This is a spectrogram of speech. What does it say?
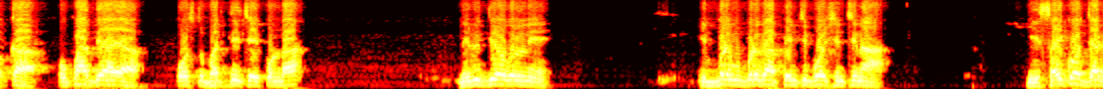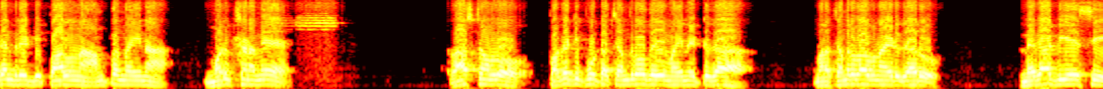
ఒక్క ఉపాధ్యాయ పోస్టు భర్తీ చేయకుండా నిరుద్యోగుల్ని ఇబ్బడి ముబ్బడిగా పెంచి పోషించిన ఈ సైకో జగన్ రెడ్డి పాలన అంతమైన మరుక్షణమే రాష్ట్రంలో పగటిపూట చంద్రోదయం అయినట్టుగా మన చంద్రబాబు నాయుడు గారు మెగా డిఎస్సి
